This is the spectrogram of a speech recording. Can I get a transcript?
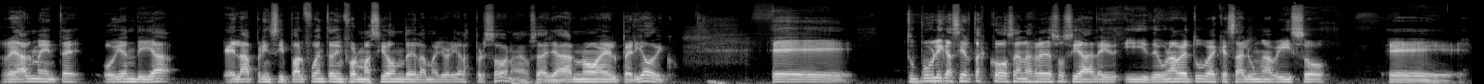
realmente hoy en día es la principal fuente de información de la mayoría de las personas, o sea, ya no es el periódico. Eh, tú publicas ciertas cosas en las redes sociales y, de una vez tú ves que sale un aviso eh,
